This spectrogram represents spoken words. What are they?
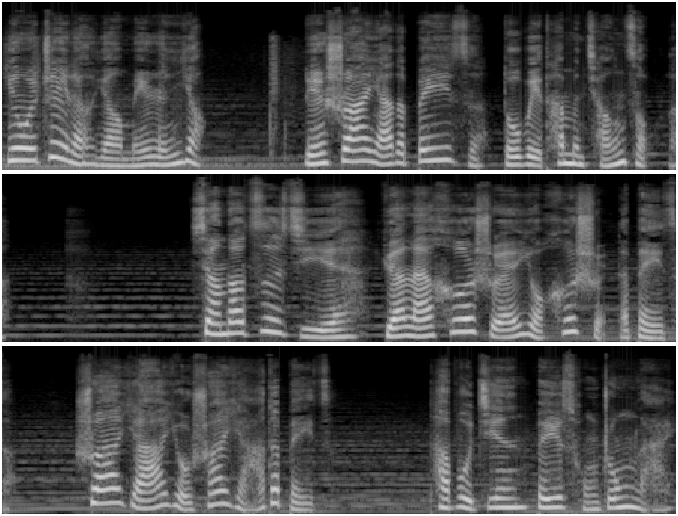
因为这两样没人要，连刷牙的杯子都被他们抢走了。想到自己原来喝水有喝水的杯子。刷牙有刷牙的杯子，他不禁悲从中来，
